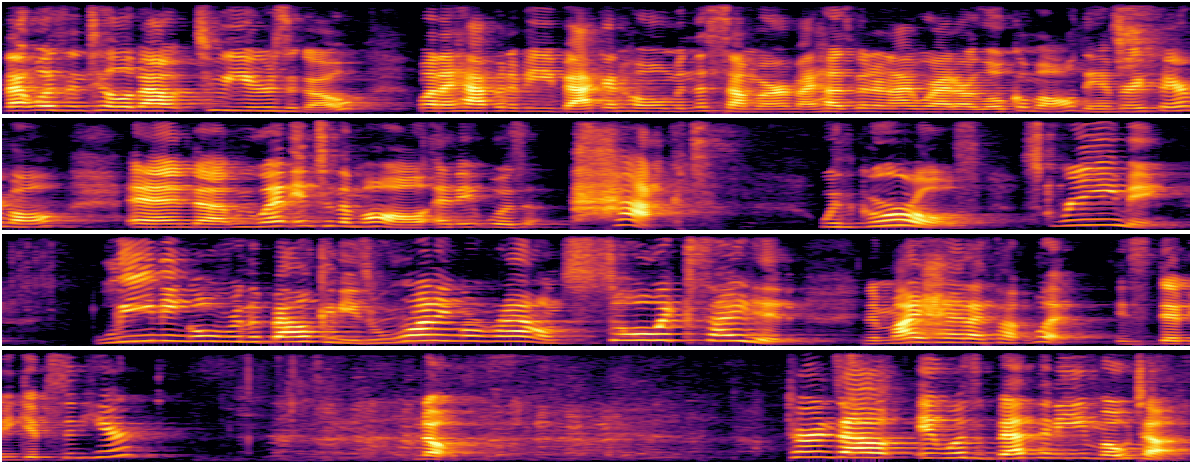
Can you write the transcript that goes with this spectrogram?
That was until about two years ago when I happened to be back at home in the summer. My husband and I were at our local mall, Danbury Fair Mall, and uh, we went into the mall and it was packed with girls screaming, leaning over the balconies, running around, so excited. And in my head, I thought, what, is Debbie Gibson here? No. Turns out it was Bethany Mota,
